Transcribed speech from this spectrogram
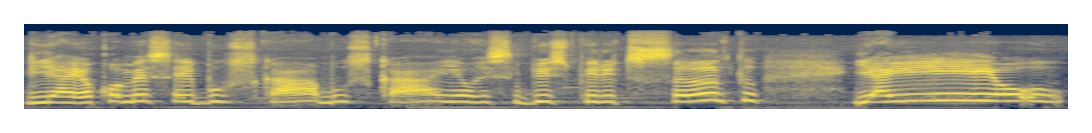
E aí eu comecei a buscar, buscar, e eu recebi o Espírito Santo, e aí eu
